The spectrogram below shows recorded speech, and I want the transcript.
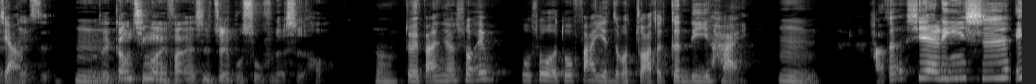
这样子。嗯，对，刚清完反而是最不舒服的时候。嗯，对，反正人家说，哎，我说耳朵发炎，怎么抓的更厉害？嗯，好的，谢谢林医师。哎，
